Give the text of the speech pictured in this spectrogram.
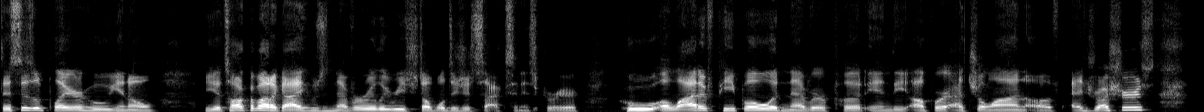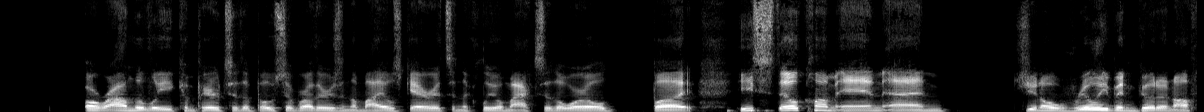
this is a player who, you know, you talk about a guy who's never really reached double digit sacks in his career, who a lot of people would never put in the upper echelon of edge rushers around the league compared to the Bosa brothers and the Myles Garrett's and the Khalil Macks of the world. But he's still come in and you know really been good enough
